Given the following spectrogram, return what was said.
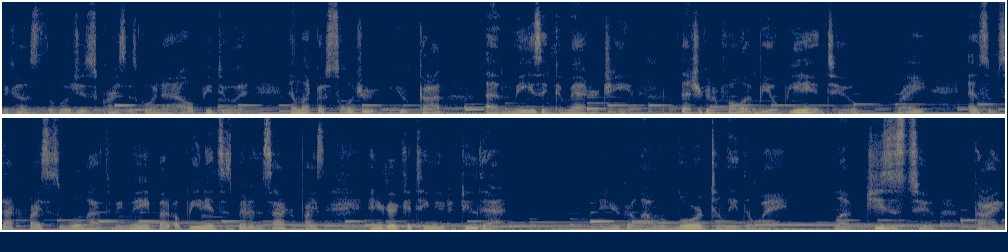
because the Lord Jesus Christ is going to help you do it. And like a soldier, you've got an amazing commander chief that you're going to follow and be obedient to, right? And some sacrifices will have to be made, but obedience is better than sacrifice. And you're going to continue to do that. And you're going to allow the Lord to lead the way, allow Jesus to guide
